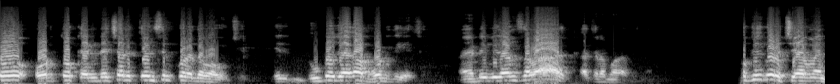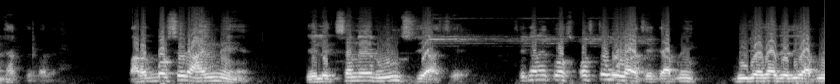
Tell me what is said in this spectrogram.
তো ওর তো ক্যান্ডিডেচার ক্যান্সেল করে দেওয়া উচিত। এই দুটো জায়গা ভোট দিয়েছে এটি বিধানসভা কাঁচরাপাড়া কি করে চেয়ারম্যান থাকতে পারে? ভারতবর্ষের আইনে যে ইলেকশনের রুলস যে আছে সেখানে তো স্পষ্ট বলা আছে যে আপনি দু জায়গা যদি আপনি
